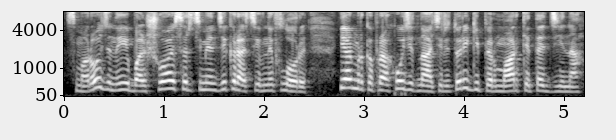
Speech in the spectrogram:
смородина и большой ассортимент декоративной флоры. Ярмарка проходит на территории гипермаркета «Дина».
